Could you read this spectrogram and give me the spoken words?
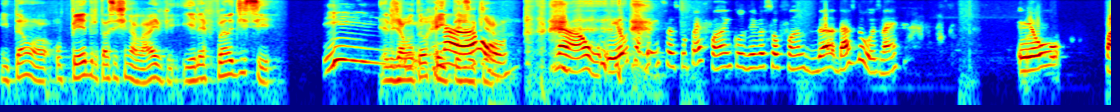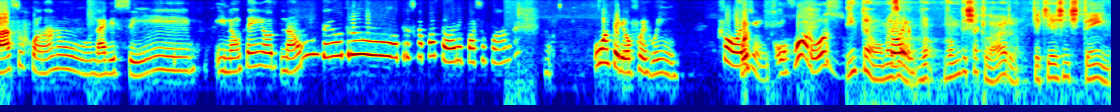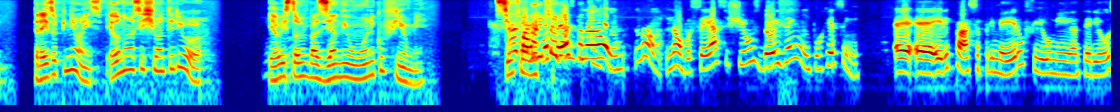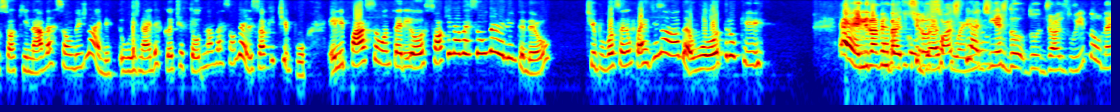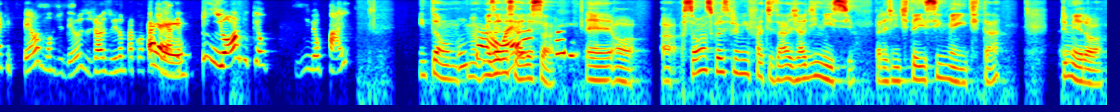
Então, ó, o Pedro tá assistindo a live e ele é fã de si. Ih, Ele já botou haters não, aqui, ó. Não, eu também sou super fã, inclusive eu sou fã da- das duas, né? Eu passo pano na DC e não tem, o- não tem outro, outra escapatória, eu passo pano. O anterior foi ruim, Foi, Foi gente. horroroso. Então, mas ó, va- vamos deixar claro que aqui a gente tem três opiniões. Eu não assisti o anterior. Eu estou me baseando em um único filme. Se eu falar mas que. tá Não, não, não, você assistiu os dois em um, porque assim, é, é, ele passa primeiro o filme anterior, só que na versão do Snyder. O Snyder Cut é todo na versão dele. Só que, tipo, ele passa o anterior só que na versão dele, entendeu? Tipo, você não perde nada. O outro que. É, ele na verdade tirou só as Whedon. piadinhas do, do Joss Whedon, né? Que, pelo amor de Deus, o Joss Whedon pra contar É. piada é pior do que o meu pai. Então, Então, mas olha só, é- olha só. É, ó, ó, só umas coisas pra me enfatizar já de início, pra gente ter isso em mente, tá? Primeiro, ó,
